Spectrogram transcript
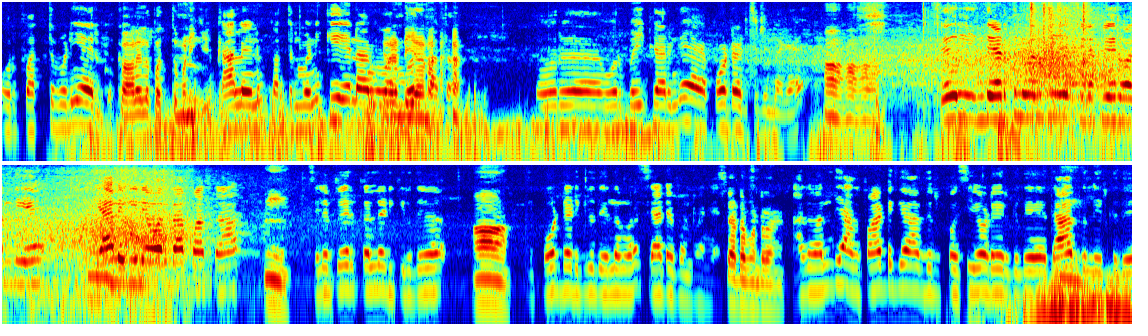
ஒரு பத்து மணியாக இருக்கும். காலையில் பத்து மணிக்கு. காலையில் பத்து மணிக்கு நாங்கள் ரெண்டு யானை. பார்த்தோம். ஒரு ஒரு பைக்காரங்க ஃபோட்டோ அடிச்சிட்டு இருந்தாங்க. சரி இந்த இடத்துல வந்து சில பேர் வந்து யானை கீனை வந்தால் பார்த்தா சில பேர் கல் அடிக்கிறது ஆ. போட்டோ எடுக்கிறது எந்த மாதிரி சேட்டை பண்ணுறாங்க சேட்டை பண்ணுறாங்க அது வந்து அது பாட்டுக்கு அது பசியோட இருக்குது தாகத்தில் இருக்குது.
